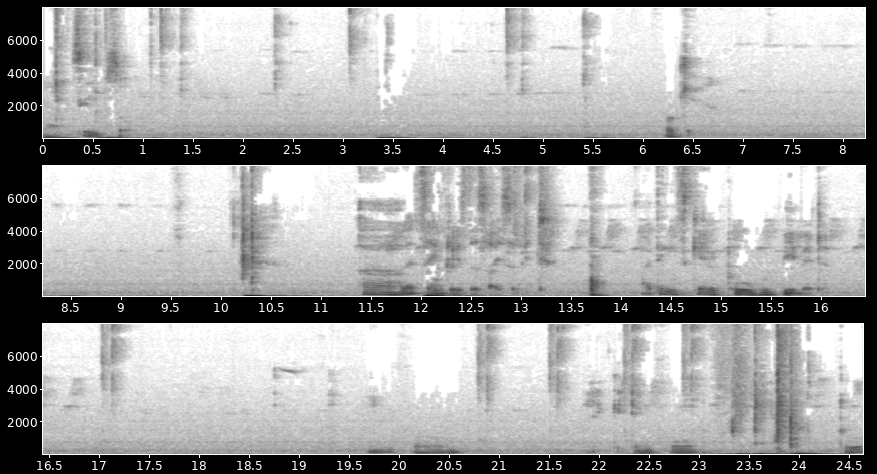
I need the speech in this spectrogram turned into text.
yeah seems so. Okay. Uh, let's increase the size a bit. I think scale 2 would be better info make it info 2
